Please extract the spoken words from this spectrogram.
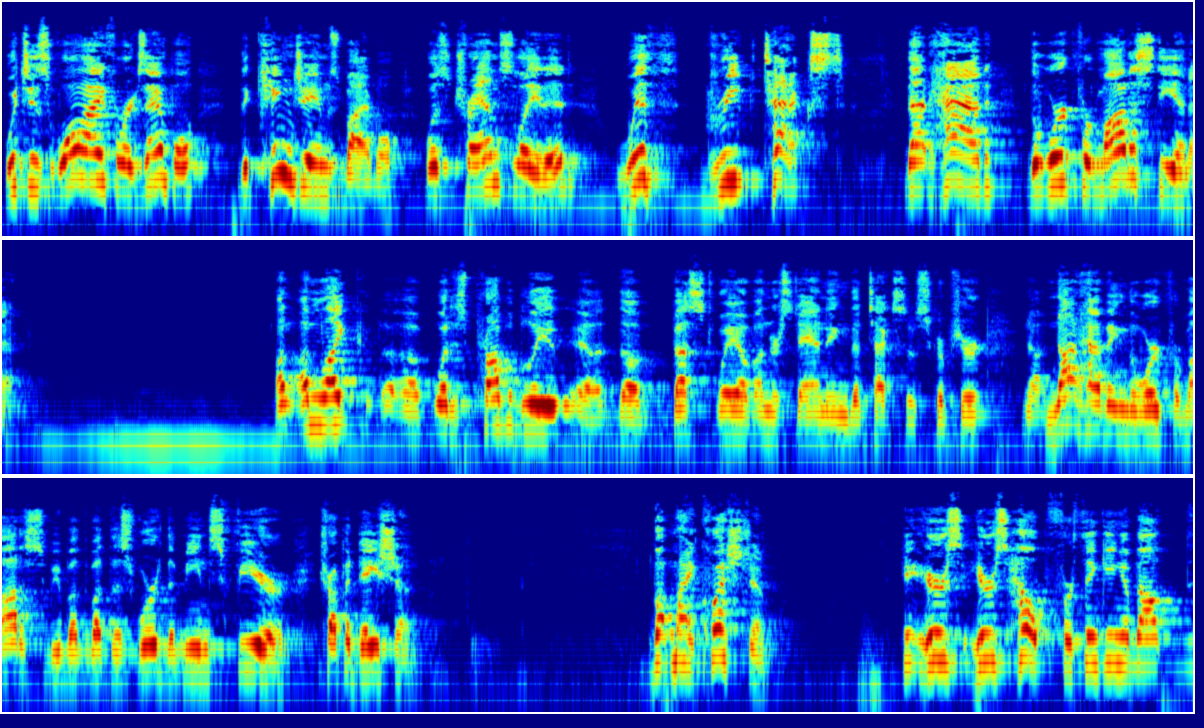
Which is why, for example, the King James Bible was translated with Greek text that had the word for modesty in it. Unlike uh, what is probably uh, the best way of understanding the text of Scripture, not having the word for modesty, but, but this word that means fear, trepidation. But my question Here's, here's help for thinking about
